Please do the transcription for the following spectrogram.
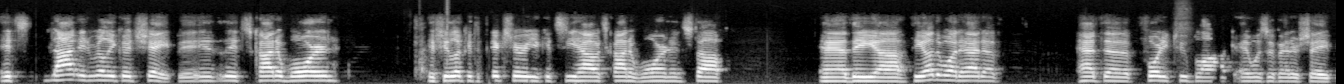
it's not in really good shape. It, it, it's kind of worn. If you look at the picture, you can see how it's kind of worn and stuff. And the uh, the other one had a had the 42 block and was a better shape.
